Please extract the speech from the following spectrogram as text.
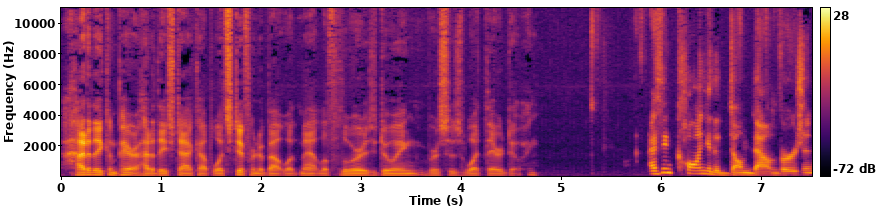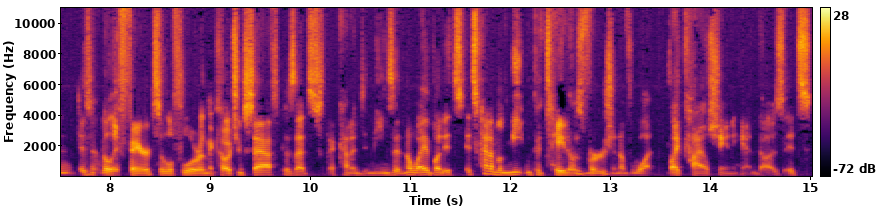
How do they compare? How do they stack up? What's different about what Matt LaFleur is doing versus what they're doing? I think calling it a dumbed down version isn't really fair to LaFleur and the coaching staff because that's that kind of demeans it in a way, but it's it's kind of a meat and potatoes version of what like Kyle Shanahan does. It's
